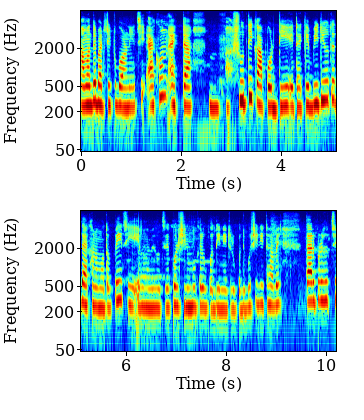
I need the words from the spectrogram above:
আমাদের বাটিটা একটু বড় নিয়েছি। এখন একটা সুতি কাপড় দিয়ে এটাকে ভিডিওতে দেখানোর মতো পেয়েছি। এভাবে হচ্ছে কলসির মুখের উপর দিয়ে, নেটের উপর দিয়ে বসিয়ে দিতে হবে। তারপরে হচ্ছে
